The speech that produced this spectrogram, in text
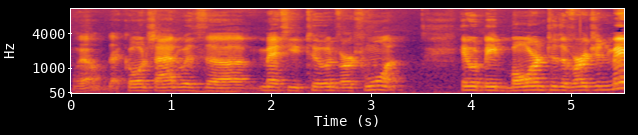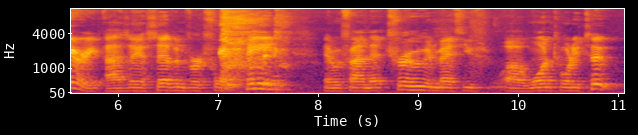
Well, that coincides with uh, Matthew 2 and verse 1. He would be born to the Virgin Mary, Isaiah 7 verse 14, and we find that true in Matthew uh, 122.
